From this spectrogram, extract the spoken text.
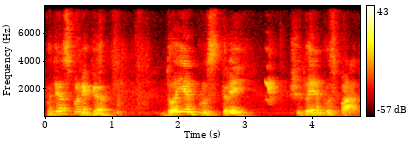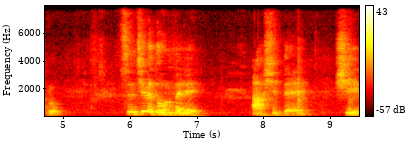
putem spune că 2n plus 3 și 2n plus 4 sunt cele două numere A și B și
